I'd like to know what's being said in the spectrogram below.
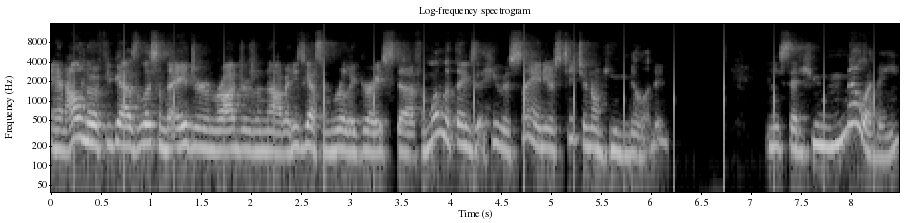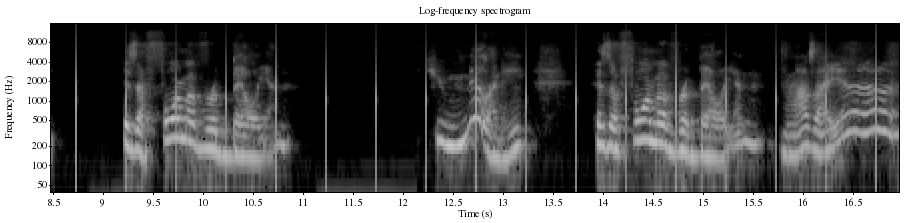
And I don't know if you guys listen to Adrian Rogers or not, but he's got some really great stuff. And one of the things that he was saying, he was teaching on humility. And he said, humility is a form of rebellion. Humility is a form of rebellion. And I was like, yeah,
